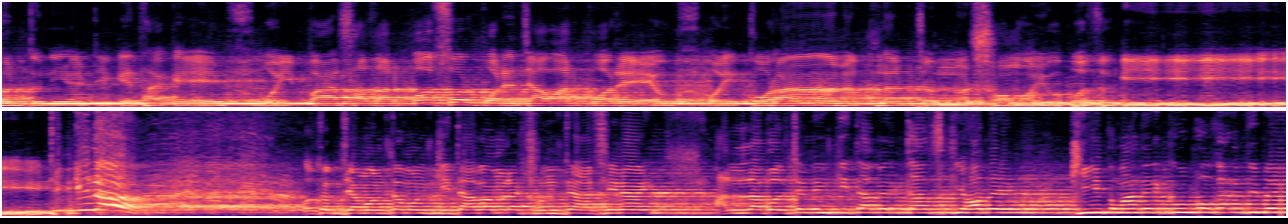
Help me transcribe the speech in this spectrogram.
বছর দুনিয়া টিকে থাকে, ওই পাঁচ হাজার বছর পরে যাওয়ার পরেও ওই কোরআন আপনার জন্য সময় উপযোগী। ঠিক কিনা অথব যেমন তেমন কিতাব আমরা শুনতে আসি নাই। আল্লাহ বলছেন, এই কিতাবের কাজ কি হবে? কি তোমাদেরকে উপকার দিবে?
